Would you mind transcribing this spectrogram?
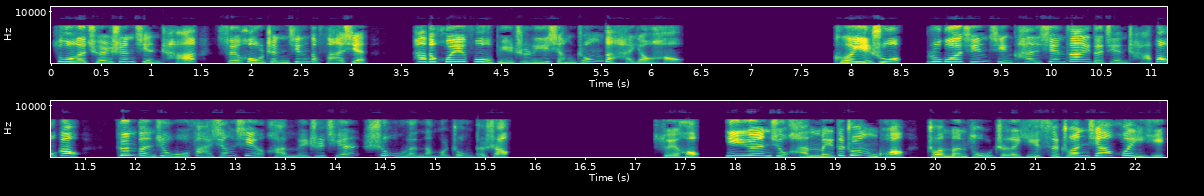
做了全身检查，随后震惊的发现，她的恢复比之理想中的还要好。可以说，如果仅仅看现在的检查报告，根本就无法相信韩梅之前受了那么重的伤。随后，医院就韩梅的状况专门组织了一次专家会议。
